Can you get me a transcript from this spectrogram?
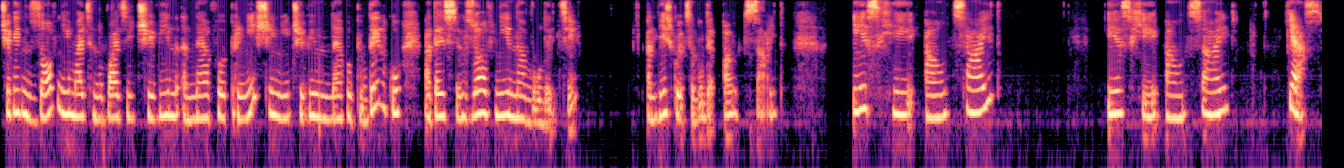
Чи він ззовні мається на увазі, чи він не в приміщенні, чи він не в будинку, а десь ззовні на вулиці. Англійською це буде outside. Is he outside? Is he outside? Yes.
